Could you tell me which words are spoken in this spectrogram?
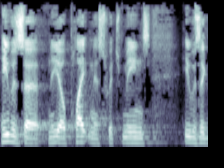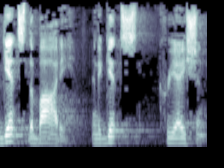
He was a Neoplatonist, which means he was against the body and against creation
